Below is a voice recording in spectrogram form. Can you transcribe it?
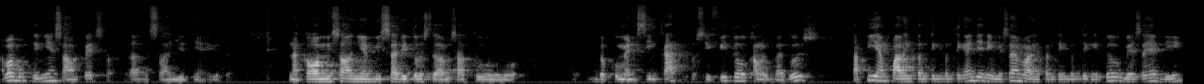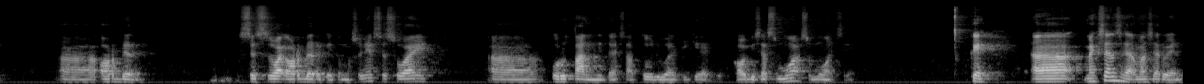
Apa buktinya sampai uh, selanjutnya gitu. Nah kalau misalnya bisa ditulis dalam satu dokumen singkat atau CV itu kalau bagus. Tapi yang paling penting-penting aja nih. Misalnya yang paling penting-penting itu biasanya di uh, order. Sesuai order gitu. Maksudnya sesuai uh, urutan gitu ya satu dua tiga gitu. kalau bisa semua semua sih oke okay. uh, make sense nggak mas Erwin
